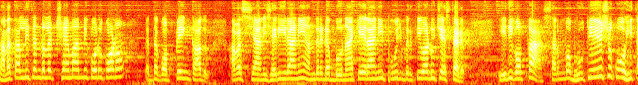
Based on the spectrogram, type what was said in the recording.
తన తల్లిదండ్రుల క్షేమాన్ని కోరుకోవడం పెద్ద గొప్పేం కాదు. అవశ్యాన్ని శరీరాన్ని అందరి డబ్బు నాకే రాని పూజ ప్రతివాడు చేస్తాడు. ఇది గొప్ప? సర్వభూతేషు కోహిత.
